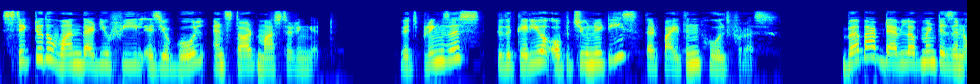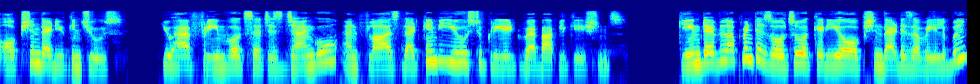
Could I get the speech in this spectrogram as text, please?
Stick to the one that you feel is your goal and start mastering it. Which brings us to the career opportunities that Python holds for us. Web app development is an option that you can choose. You have frameworks such as Django and Flask that can be used to create web applications. Game development is also a career option that is available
